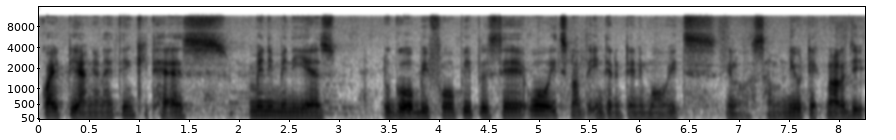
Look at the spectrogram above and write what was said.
quite young, and I think it has many, many years to go before people say, oh, it's not the internet anymore, it's you know some new technology.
